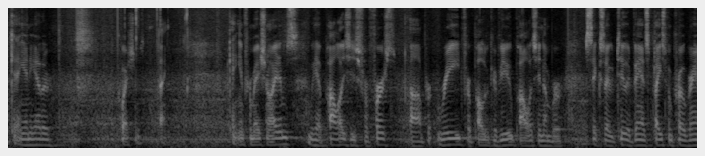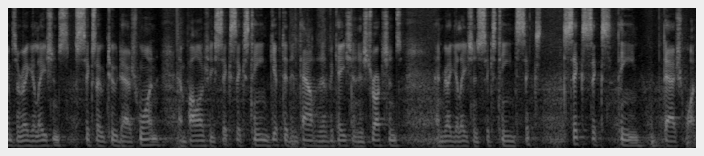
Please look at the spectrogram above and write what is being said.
Okay, any other questions? Thank Okay, information items. We have policies for first uh, read for public review, policy number 602, advanced placement programs and regulations 602-1, and policy 616, gifted and talent identification instructions, and regulations 16, 6 616-1.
